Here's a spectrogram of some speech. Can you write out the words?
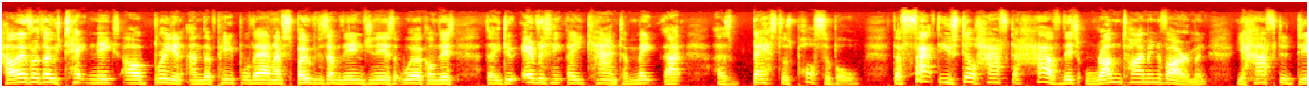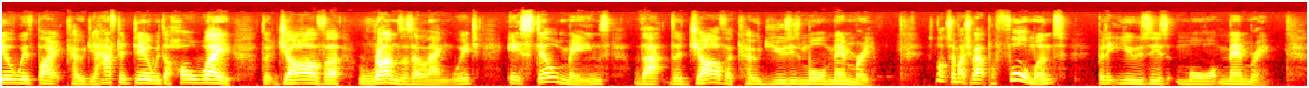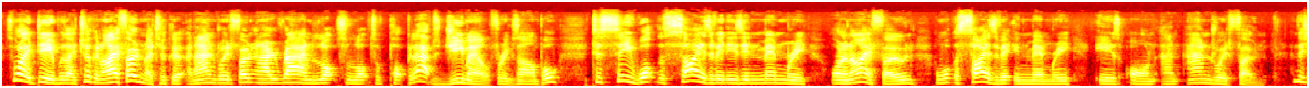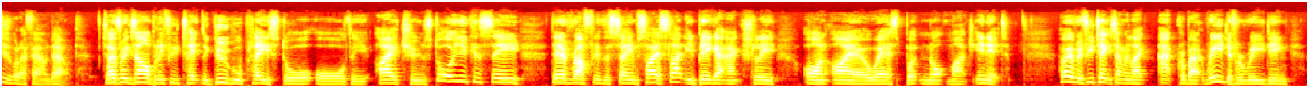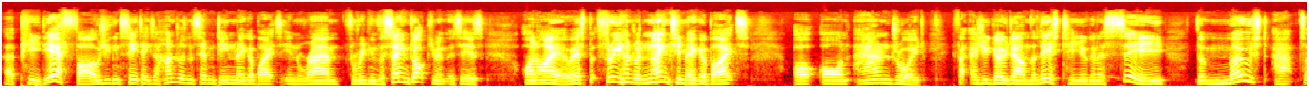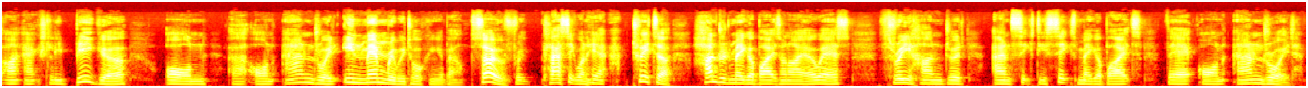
However, those techniques are brilliant, and the people there, and I've spoken to some of the engineers that work on this, they do everything they can to make that as best as possible. The fact that you still have to have this runtime environment, you have to deal with bytecode, you have to deal with the whole way that Java runs as a language, it still means that the Java code uses more memory. It's not so much about performance, but it uses more memory. So what I did was I took an iPhone and I took an Android phone and I ran lots and lots of popular apps, Gmail for example, to see what the size of it is in memory on an iPhone and what the size of it in memory is on an Android phone. And this is what I found out. So for example, if you take the Google Play Store or the iTunes Store, you can see they're roughly the same size, slightly bigger actually on iOS, but not much in it. However, if you take something like Acrobat Reader for reading uh, PDF files, you can see it takes 117 megabytes in RAM for reading the same document that is on iOS, but 390 megabytes are on Android. In fact, as you go down the list here, you're going to see that most apps are actually bigger on uh, on Android in memory we're talking about. So for classic one here, Twitter 100 megabytes on iOS, 366 megabytes there on Android.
